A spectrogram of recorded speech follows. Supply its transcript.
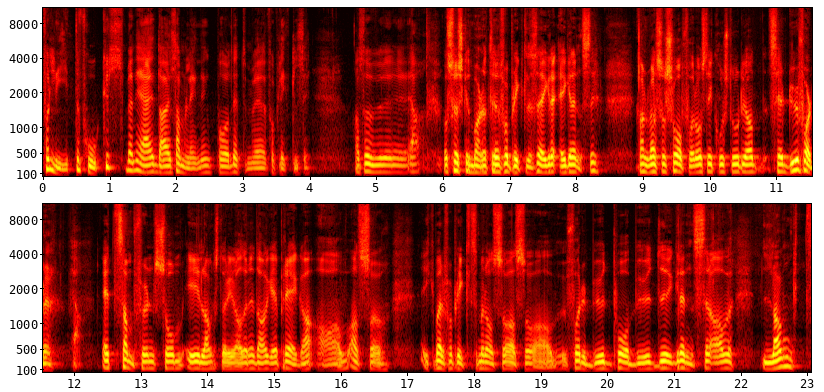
for lite fokus, mener jeg, da i sammenligning på dette med forpliktelser. Altså, eh, ja. Og søskenbarnet til forpliktelse er grenser. Kan vi altså se for oss i hvor stor grad ser du for det ja. et samfunn som i langt større grad enn i dag er prega av altså ikke bare forpliktelser, men også altså, av forbud, påbud, grenser av langt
